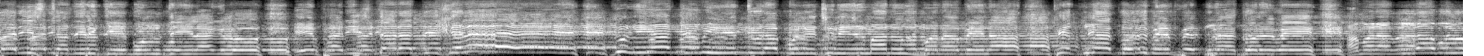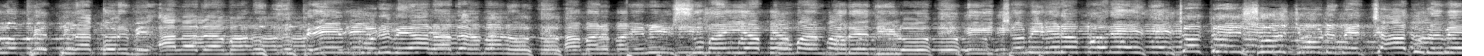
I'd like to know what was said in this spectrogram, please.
ফারিস্তাদেরকে বলতে লাগল, এ ফারিস্তারা দেখলে দুনিয়া জমিনে তোরা বলেছিলিস মানুষ বানাবে না, ফেতনা করবে ফেতনা করবে। আমার আল্লাহ বলল, ফেতনা করবে, আলাদা মানুষ, প্রেম করবে, আলাদা মানুষ। আমার প্রেমিক সুমাইয়া প্রমাণ করে দিল, এই জমিনের উপরে যতই সূর্য উঠবে, চাঁদ উঠবে,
